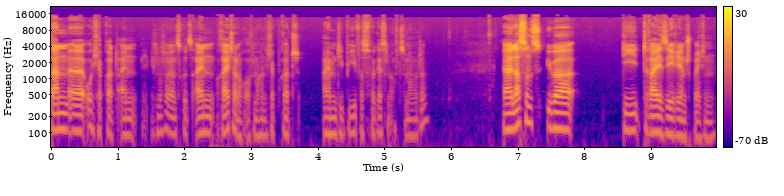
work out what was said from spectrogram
Dann, äh, oh, ich habe gerade einen, ich muss mal ganz kurz einen Reiter noch aufmachen. Ich habe gerade IMDb was vergessen aufzumachen, oder? Äh, lass uns über die drei Serien sprechen,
